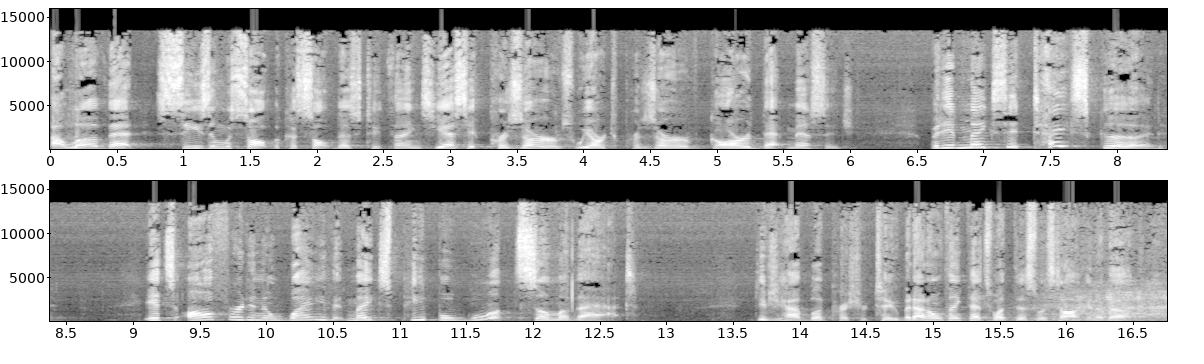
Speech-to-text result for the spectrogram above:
I love that season with salt because salt does two things. Yes, it preserves. We are to preserve, guard that message. But it makes it taste good. It's offered in a way that makes people want some of that. Gives you high blood pressure too, but I don't think that's what this was talking about.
